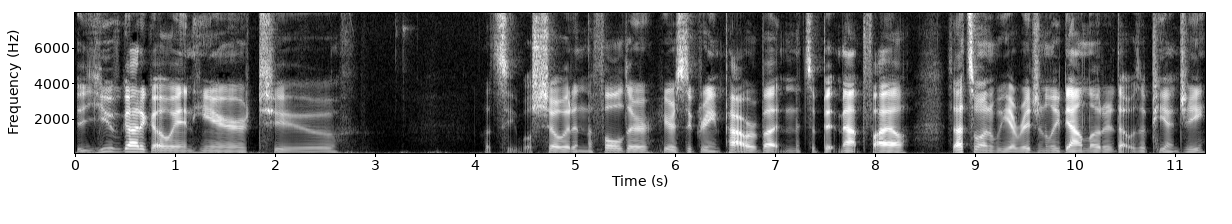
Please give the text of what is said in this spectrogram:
you've got to go in here to, let's see, we'll show it in the folder. Here's the green power button. It's a bitmap file. So that's the one we originally downloaded. That was a PNG.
